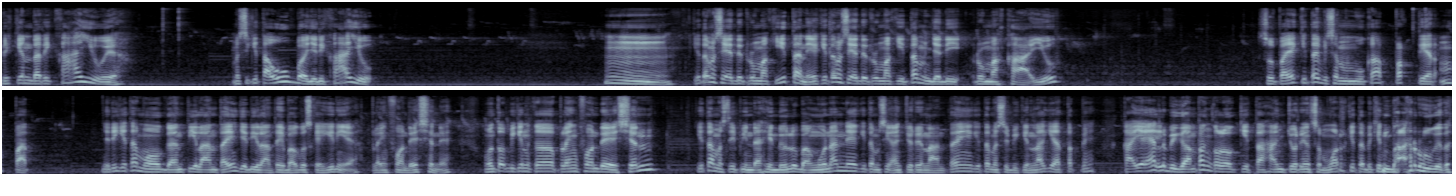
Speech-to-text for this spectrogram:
bikin dari kayu ya? Mesti kita ubah jadi kayu? Hmm kita masih edit rumah kita nih ya. Kita masih edit rumah kita menjadi rumah kayu supaya kita bisa membuka perk tier 4 jadi kita mau ganti lantainya jadi lantai bagus kayak gini ya, plank foundation ya. Untuk bikin ke plank foundation, kita mesti pindahin dulu bangunannya, kita mesti hancurin lantainya, kita mesti bikin lagi atapnya. Kayaknya lebih gampang kalau kita hancurin semua, kita bikin baru gitu.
